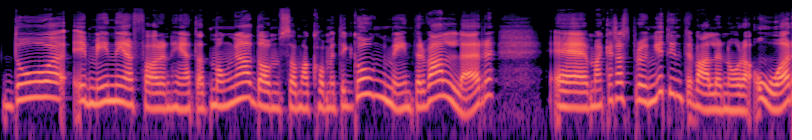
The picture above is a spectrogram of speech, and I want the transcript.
då är min erfarenhet att många av de som har kommit igång med intervaller, eh, man kanske har sprungit intervaller några år.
